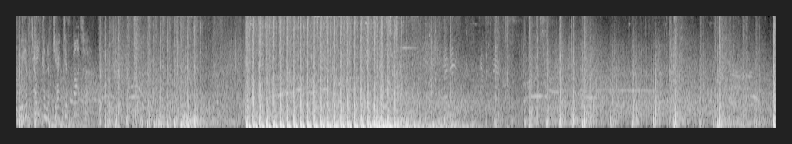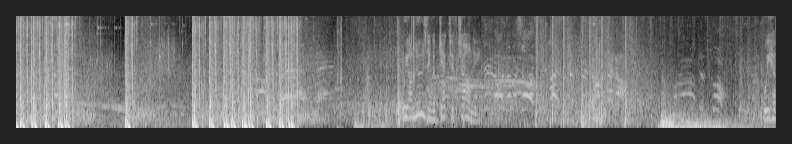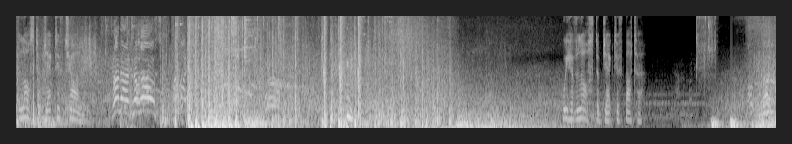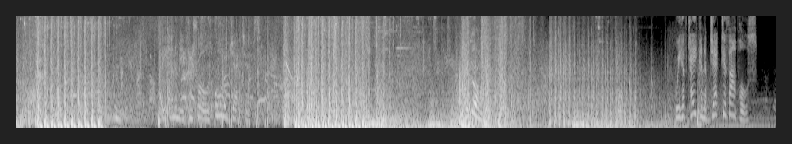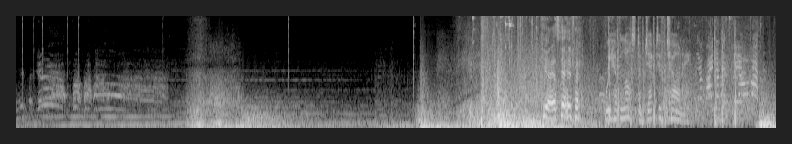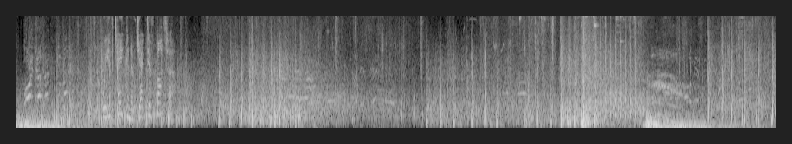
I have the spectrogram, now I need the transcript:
We have taken objective butter. We are losing objective Charlie. We have lost objective Charlie. Granate raus! We have lost objective butter. The enemy controls all objectives. We have taken objective apples. Hier, erste Hilfe. We have lost objective Charlie. Ihr weiteres Wehrmacht! Holen wir uns zurück! We have taken objective butter.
